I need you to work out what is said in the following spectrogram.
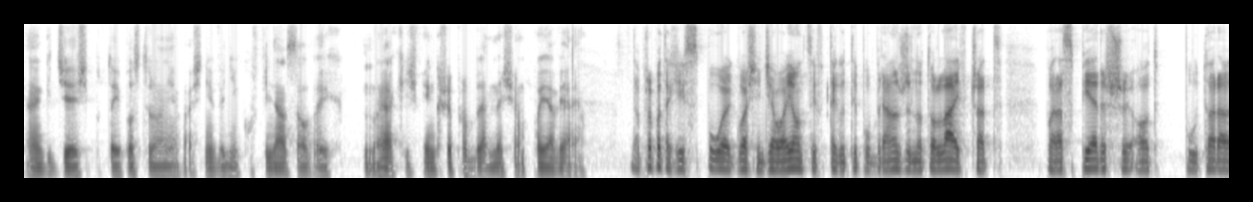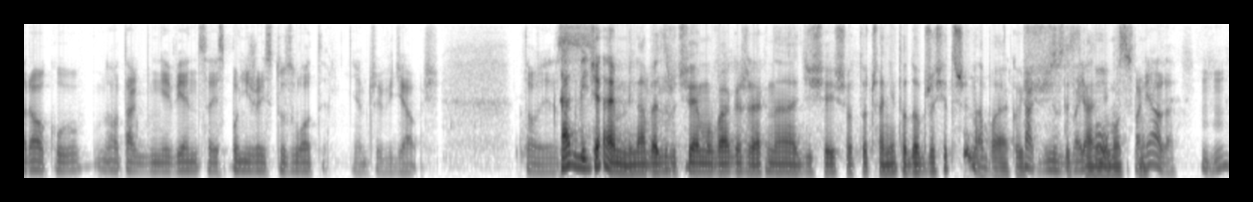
e, gdzieś tutaj po stronie właśnie wyników finansowych no jakieś większe problemy się pojawiają. A propos takich spółek właśnie działających w tego typu branży, no to LiveChat po raz pierwszy od półtora roku, no tak mniej więcej jest poniżej 100 zł. Nie wiem, czy widziałeś. To jest... Tak, widziałem i nawet zwróciłem uwagę, że jak na dzisiejsze otoczenie to dobrze się trzyma, bo jakoś tak, specjalnie mocno. Wspaniale. Mhm.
